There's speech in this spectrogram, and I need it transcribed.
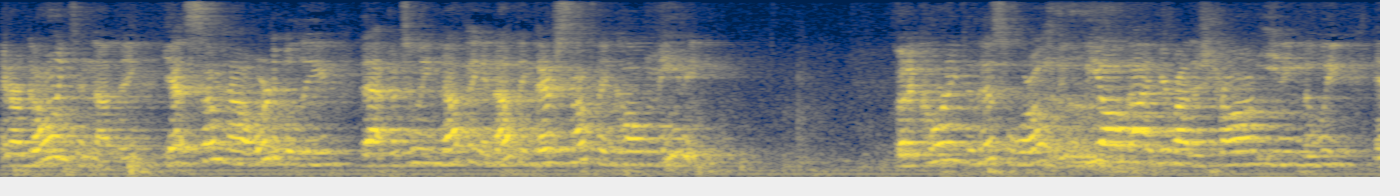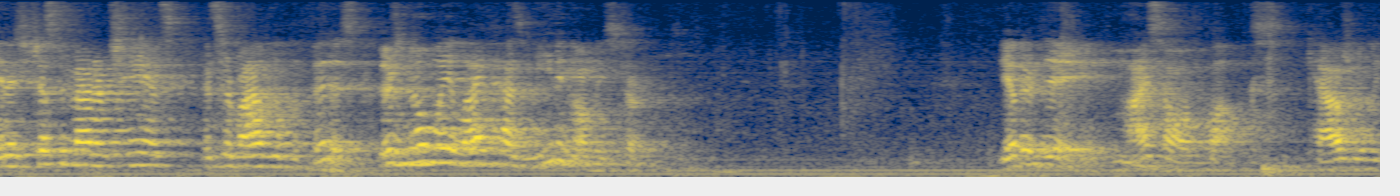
and are going to nothing, yet somehow we're to believe that between nothing and nothing there's something called meaning. But according to this worldview, we all got here by the strong eating the weak, and it's just a matter of chance and survival of the fittest. There's no way life has meaning on these terms. The other day, I saw a fox casually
